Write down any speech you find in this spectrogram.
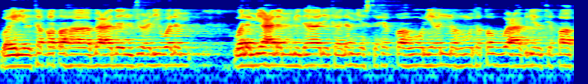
وإن التقطها بعد الجعل ولم ولم يعلم بذلك لم يستحقه لأنه تطوع بالالتقاط.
